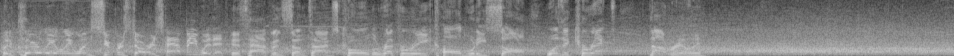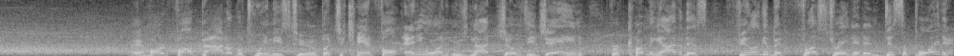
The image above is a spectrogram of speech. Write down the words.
but clearly only one superstar is happy with it. This happens sometimes, Cole. The referee called what he saw. Was it correct? Not really. A hard-fought battle between these two, but you can't fault anyone who's not Josie Jane for coming out of this feeling a bit frustrated and disappointed.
